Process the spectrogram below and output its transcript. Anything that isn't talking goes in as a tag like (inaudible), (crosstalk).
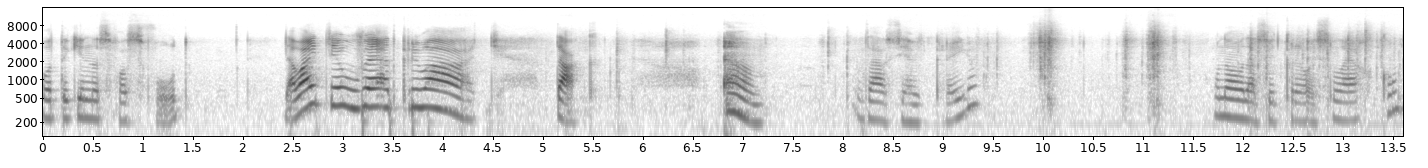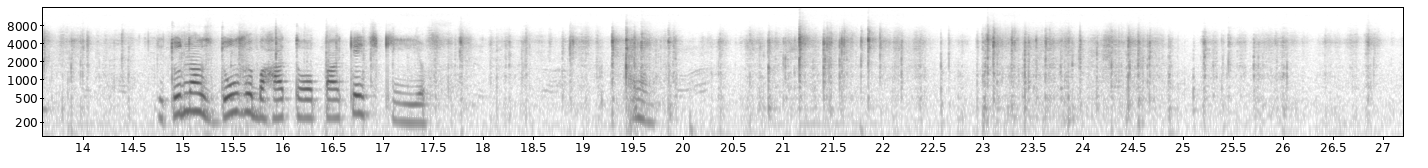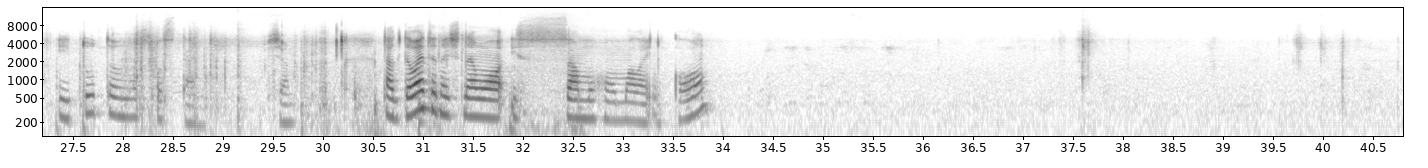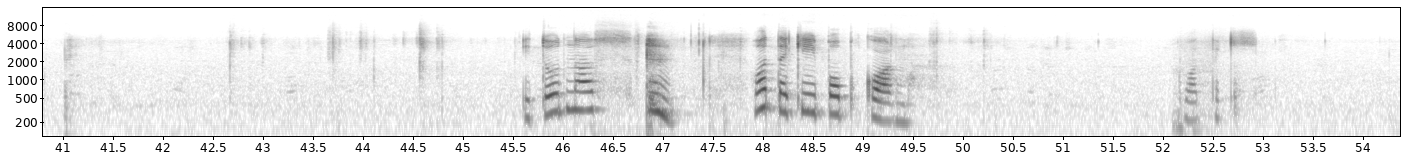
Вот такий у нас фастфуд. Давайте вже відкривати. Так. (clears throat) Зараз я відкрию. Воно у нас відкрилось легко. І тут у нас дуже багато пакетиків. І тут у нас останній. Все. Так, давайте почнемо із самого маленького. І тут у нас вот такий попкорн. Вот такий.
